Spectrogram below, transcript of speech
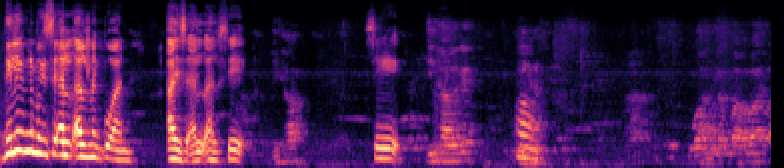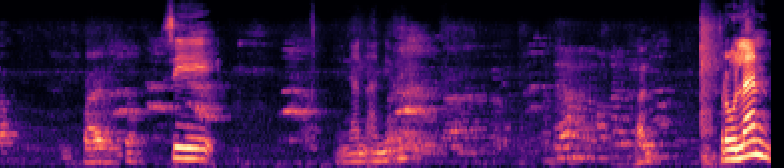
Dili naman si Al-Al nagkuan. Ay, si Al-Al si Iha, si iha ke? oh, si Ngan ani oy. Kan? Roland.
